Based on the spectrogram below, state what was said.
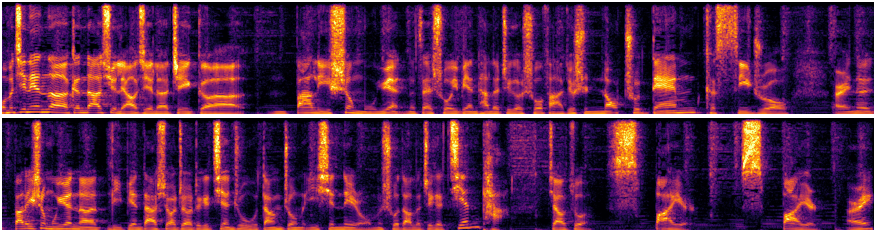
我们今天呢，跟大家去了解了这个嗯巴黎圣母院。那再说一遍它的这个说法，就是 Notre Dame Cathedral。而那巴黎圣母院呢，里边大家需要知道这个建筑物当中的一些内容。我们说到了这个尖塔叫做 spire，spire。而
